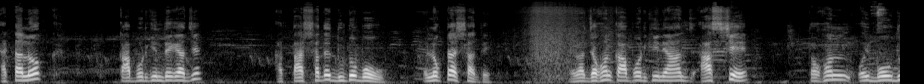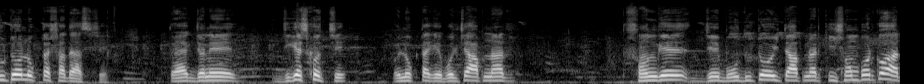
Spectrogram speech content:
একটা লোক কাপড় কিনতে গেছে, আর তার সাথে দুটো বউ লোকটার সাথে। এবার যখন কাপড় কিনে আসছে, তখন ওই বউ দুটো লোকটার সাথে আসছে। তো একজনে জিজ্ঞেস করছে, ওই লোকটাকে বলছে, আপনার সঙ্গে যে বউ দুটো ওইটা আপনার কি সম্পর্ক আর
